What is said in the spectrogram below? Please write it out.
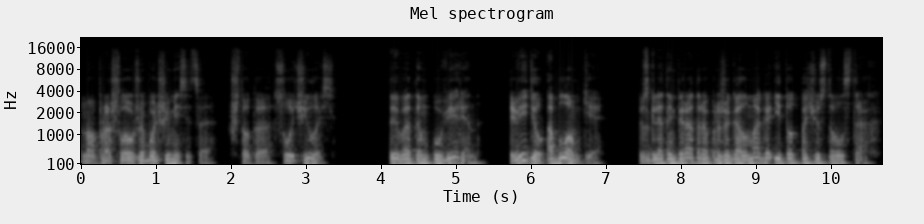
Но прошло уже больше месяца. Что-то случилось? Ты в этом уверен? Видел обломки?» Взгляд императора прожигал мага, и тот почувствовал страх.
